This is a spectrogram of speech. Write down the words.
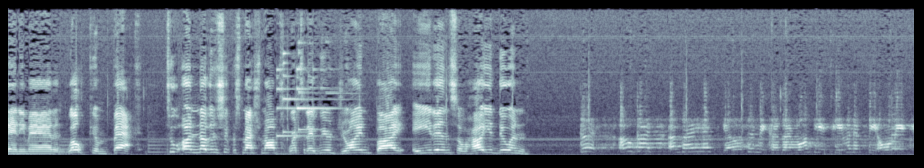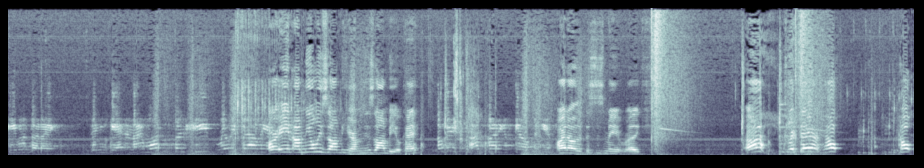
Danny Man, and welcome back to another Super Smash Mobs. Where today we are joined by Aiden. So how you doing? Good. Oh, guys, I'm playing a skeleton because I want the achievement. It's the only achievement that I didn't get, and I want the sheep really badly. All right, Aiden. I'm the only zombie here. I'm the zombie. Okay. Okay, I'm fighting a skeleton here. I know that this is me. Like, ah, right there. Help! Help!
